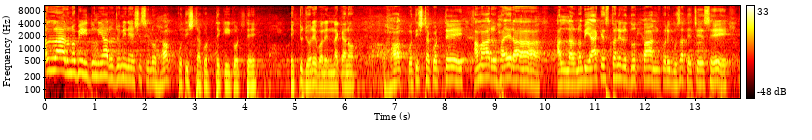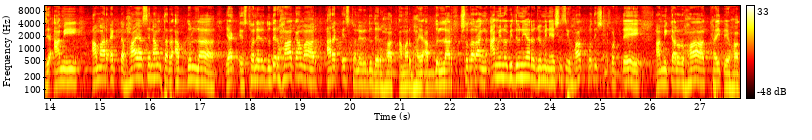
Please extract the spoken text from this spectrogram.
আল্লাহর নবী দুনিয়ার জমিনে এসেছিল, হক প্রতিষ্ঠা করতে কি করতে? একটু জোরে বলেন না কেন? হক প্রতিষ্ঠা করতে আমার ভাইরা আল্লাহর নবী এক স্তনের দুধ পান করে বোঝাতে চেয়েছে যে আমি, আমার একটা ভাই আছে নাম তার আবদুল্লাহ। এক স্তনের দুধের হক আমার আর এক স্তনের দুধের হক আমার ভাই আবদুল্লাহর। সুতরাং আমি নবী দুনিয়ার জমিনে এসেছি হক প্রতিষ্ঠা করতে। আমি কারোর হক খাইতে, হক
